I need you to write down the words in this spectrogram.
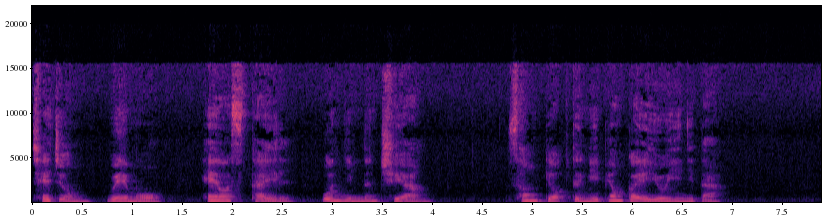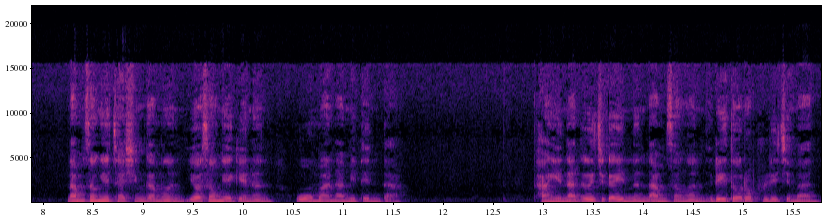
체중, 외모, 헤어스타일, 옷 입는 취향, 성격 등이 평가의 요인이다. 남성의 자신감은 여성에게는 오만함이 된다. 강인한 의지가 있는 남성은 리더로 불리지만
